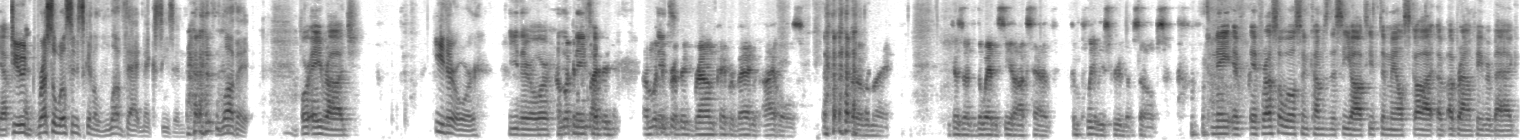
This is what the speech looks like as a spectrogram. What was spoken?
Yep. Dude, Russell Wilson is gonna love that next season. Love it. or a Raj, Either or. either or. I'm looking Nate's for my big. I'm looking for a big brown paper bag with eye holes put over my because of the way the Seahawks have completely screwed themselves. Nate, if if Russell Wilson comes to the Seahawks, you have to mail Scott a, a brown paper bag.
